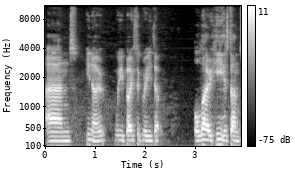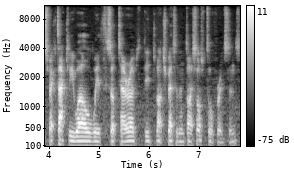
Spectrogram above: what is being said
And you know, we both agreed that although he has done spectacularly well with Subterra, did much better than Dice Hospital, for instance.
